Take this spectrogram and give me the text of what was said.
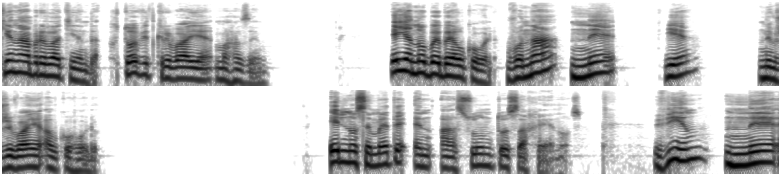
¿Quién abre la tienda? Хто відкриває магазин? Ella no bebe alcohol. Вона не п'є, не вживає алкоголю. Él no se mete en asuntos ajenos. Він не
